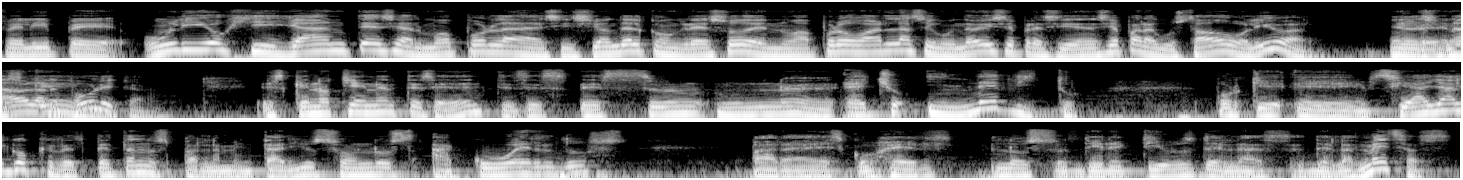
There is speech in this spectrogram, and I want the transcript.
Felipe, un lío gigante se armó por la decisión del Congreso de no aprobar la segunda vicepresidencia para Gustavo Bolívar en el Pero Senado de la que- República. Es que no tiene antecedentes, es, es un, un, eh, hecho inédito, porque eh, si hay algo que respetan los parlamentarios son los acuerdos para escoger los directivos de las, de las mesas,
